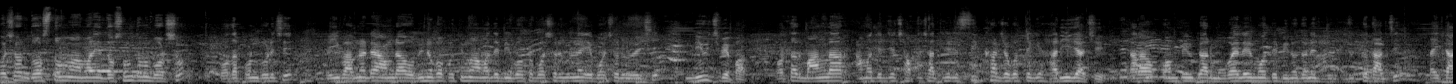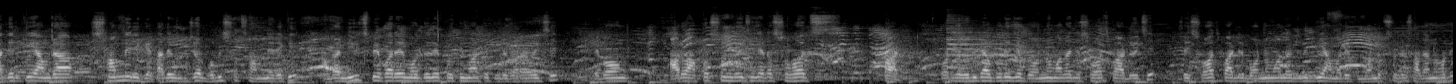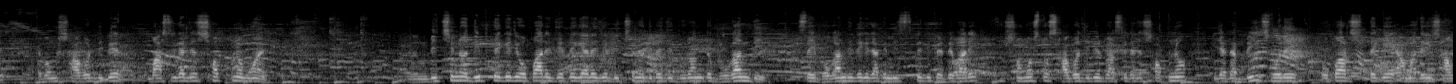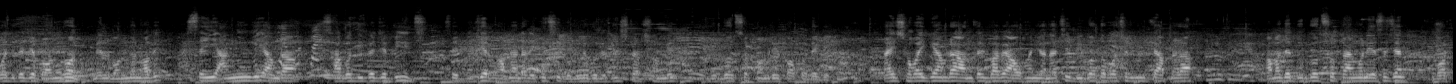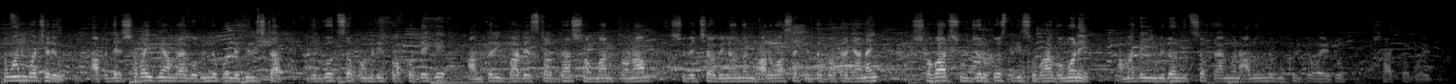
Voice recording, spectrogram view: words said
বছর দশতম মানে দশমতম বর্ষ পদার্পণ করেছে। এই ভাবনাটা আমরা অভিনব প্রতিমা আমাদের বিগত বছরগুলো এবছর রয়েছে নিউজ পেপার। অর্থাৎ বাংলার আমাদের যে ছাত্রছাত্রীদের শিক্ষার জগৎ থেকে হারিয়ে যাচ্ছে তারা কম্পিউটার, মোবাইলের মধ্যে বিনোদনে যুক্ত থাকছে। তাই তাদেরকে আমরা সামনে রেখে, তাদের উজ্জ্বল ভবিষ্যৎ সামনে রেখে আমরা নিউজ পেপারের মধ্যে দিয়ে প্রতিমাকে তুলে ধরা হয়েছে এবং আরও আকর্ষণ রয়েছে যে একটা সহজ পাঠ। অর্থাৎ রবি ঠাকুরের যে বর্ণমালা যে সহজ পাঠ রয়েছে, সেই সহজ পাঠের বর্ণমালাগুলি দিয়ে আমাদের মণ্ডপ সাজা সাজানো হবে এবং সাগরদ্বীপের বাসিকার যে স্বপ্নময় বিচ্ছিন্ন দ্বীপ থেকে যে ওপারে যেতে গেলে যে বিচ্ছিন্ন দ্বীপের যে দুরান্ত ভোগান্তি সেই ভোগান্তি থেকে যাতে নিষ্কৃতি পেতে পারে। সমস্ত সাগরদ্বীপের বাসের কাছে স্বপ্ন যে একটা ব্রিজ হলে ওপার থেকে আমাদের এই সাগরদ্বীপের যে বন্ধন, মেলবন্ধন হবে, সেই আঙ্গিঙ্গে আমরা সাগরদ্বীপের যে ব্রিজ সেই ব্রিজের ভাবনাটা রেখেছি গোবিন্দপুর ব্রিজটার সঙ্গে দুর্গোৎসব কমিটির পক্ষ থেকে। তাই সবাইকে আমরা আন্তরিকভাবে আহ্বান জানাচ্ছি। বিগত বছরগুলিতে আপনারা আমাদের দুর্গোৎসব প্রাঙ্গনে এসেছেন। বর্তমান বছরেও আপনাদের সবাইকে আমরা গোবিন্দপুর লিটিল স্টার দুর্গোৎসব কমিটির পক্ষ থেকে আন্তরিকভাবে শ্রদ্ধা, সম্মান, প্রণাম, শুভেচ্ছা, অভিনন্দন, ভালোবাসা, কৃতজ্ঞতা জানাই। সবার সূর্যর উপস্থিতি শোভাগমনে আমাদের এই মিলন উৎসব প্রাঙ্গণ আনন্দ মুখরিত হয়ে উঠুক, সার্থক হয়ে উঠুক।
